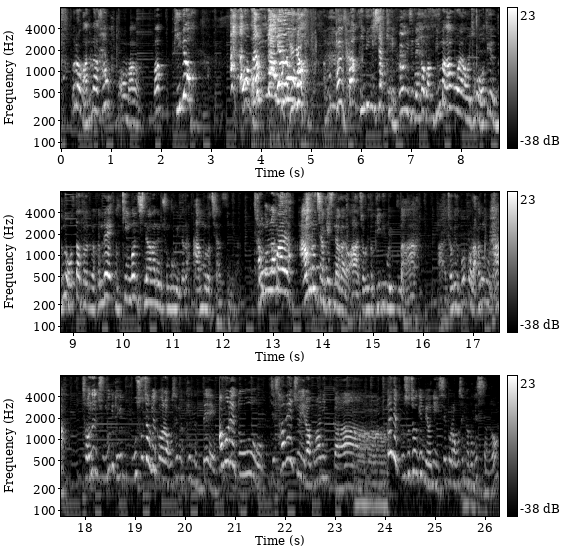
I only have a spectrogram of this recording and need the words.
그럼 만나서 어막막 비벼. 어 겁나 무서워. 막 비비기 시작해. 그럼 이제 내가 막 민망한 거야. 어, 저거 어떻게 눈을 어디다 둬야 근데 웃긴 건 지나가는 중국인들은 아무렇지 않습니다. 참 정말 아무렇지 않게 지나가요. 아 저기서 비비고 있구나. 아 저기서 뽀뽀를 하는구나. 저는 중국이 되게 보수적일 거라고 생각했는데 아무래도 이제 사회주의라고 하니까 아, 약간의 보수적인 면이 있을 거라고 생각을 했어요.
